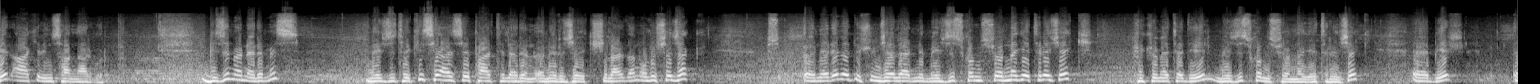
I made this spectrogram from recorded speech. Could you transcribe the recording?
bir akil insanlar grubu. Bizim önerimiz meclisteki siyasi partilerin önereceği kişilerden oluşacak. Öneri ve düşüncelerini meclis komisyonuna getirecek. Hükümete değil, meclis komisyonuna getirecek e, bir e,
